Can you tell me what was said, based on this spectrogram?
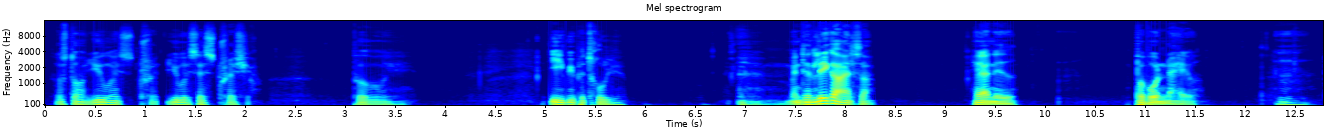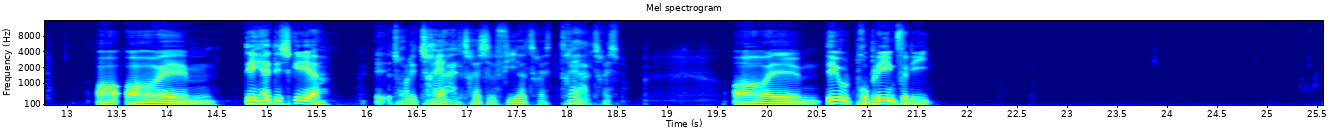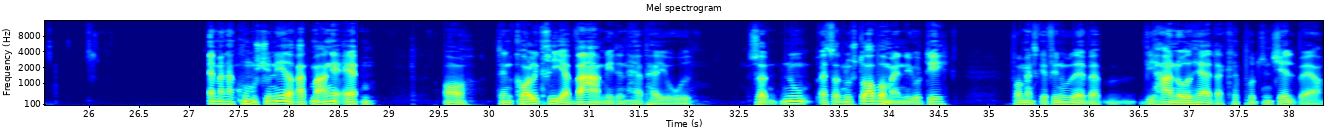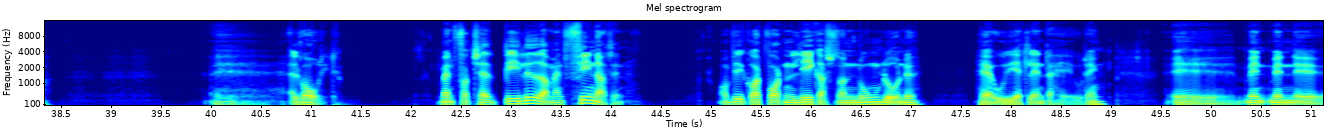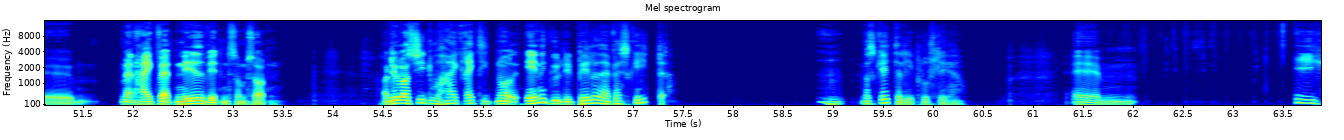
så står US, USS Treasure på øh, evig patrulje. Øh, men den ligger altså hernede på bunden af havet. Mm. Og, og øh, det her, det sker, jeg tror det er 53 eller 54, 53 og øh, det er jo et problem, fordi at man har kommissioneret ret mange af dem, og den kolde krig er varm i den her periode. Så nu, altså nu stopper man jo det, for man skal finde ud af, at vi har noget her, der kan potentielt være øh, alvorligt. Man får taget billeder, og man finder den, og ved godt, hvor den ligger sådan nogenlunde herude i Atlanterhavet. Ikke? Øh, men men øh, man har ikke været nede ved den som sådan. Og det vil også sige, at du har ikke rigtig noget endegyldigt billede af, hvad skete der? Mm. Hvad skete der lige pludselig her? Øhm, I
